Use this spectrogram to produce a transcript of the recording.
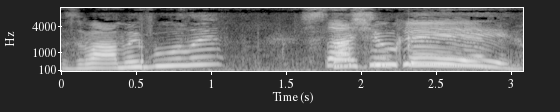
З вами були Стасюки!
